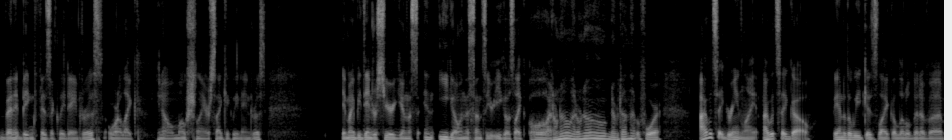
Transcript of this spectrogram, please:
than it being physically dangerous or like you know emotionally or psychically dangerous. It might be dangerous to your ego in, the, in ego in the sense that your ego is like, oh, I don't know, I don't know, I've never done that before. I would say green light. I would say go. The end of the week is like a little bit of a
